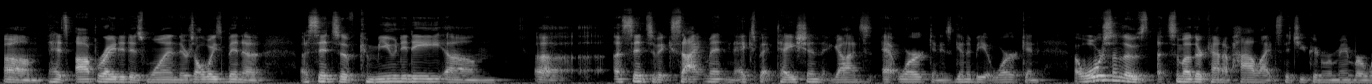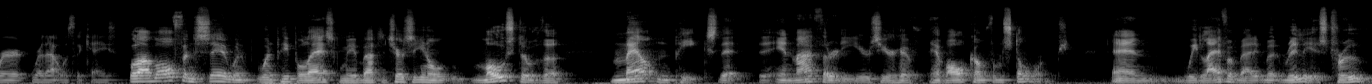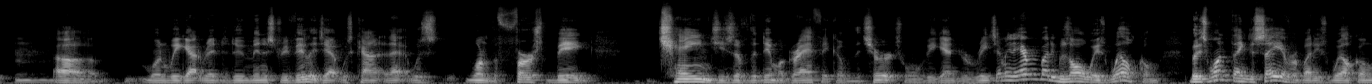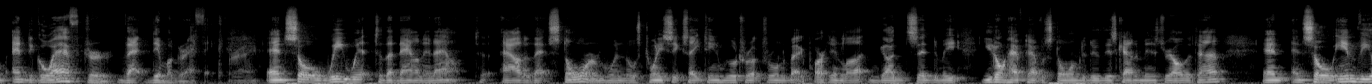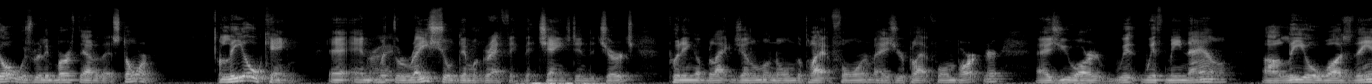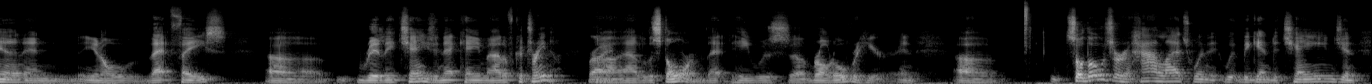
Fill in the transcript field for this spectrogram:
um, has operated as one. There's always been a, a sense of community, um, uh, a sense of excitement and expectation that God's at work and is going to be at work. And uh, what were some of those, uh, some other kind of highlights that you can remember where where that was the case? Well, I've often said when when people ask me about the church, you know, most of the mountain peaks that in my 30 years here have have all come from storms and we laugh about it, but really it's true. Mm-hmm. Uh, when we got ready to do Ministry Village, that was kind of that was one of the first big changes of the demographic of the church when we began to reach. I mean, everybody was always welcome, but it's one thing to say everybody's welcome and to go after that demographic. Right. And so we went to the down and out, out of that storm when those 26 18 wheel trucks were on the back parking lot. And God said to me, You don't have to have a storm to do this kind of ministry all the time. And, and so MVO was really birthed out of that storm. Leo came, and, and Right. with the racial demographic that changed in the church, putting a black gentleman on the platform as your platform partner, as you are with, with me now. Uh, Leo was then, and you know that face uh, really changed, and that came out of Katrina, Right. uh, out of the storm that he was uh, brought over here, and uh, so those are highlights when it, it began to change, and uh,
